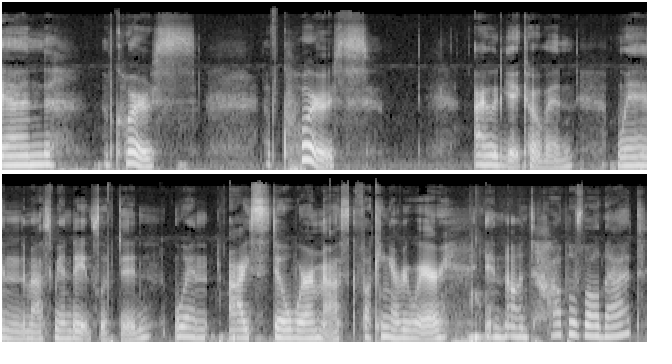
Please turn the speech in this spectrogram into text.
and of course, of course, I would get COVID when the mask mandates lifted, when I still wear a mask fucking everywhere. And on top of all that,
